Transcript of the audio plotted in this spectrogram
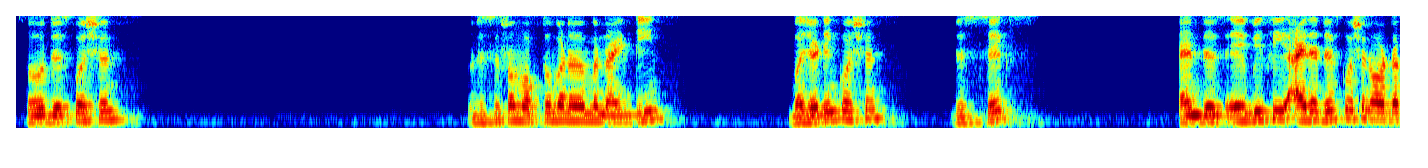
So this question so this is from october november 19 budgeting question this 6 and this abc either this question or the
